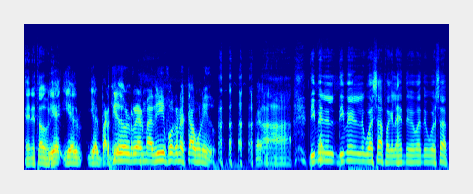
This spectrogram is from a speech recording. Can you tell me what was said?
En Estados Unidos. Y, el, y el partido del Real Madrid fue con Estados Unidos. dime, el, dime el WhatsApp para que la gente me mande un WhatsApp.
